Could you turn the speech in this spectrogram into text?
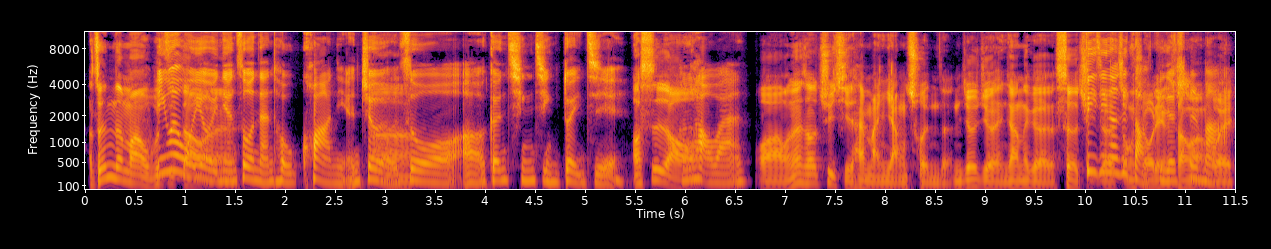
啊、真的吗？我不知道、欸。因为我有一年做南投跨年，就有做、啊、呃跟清境对接。哦，是哦，很好玩。哇，我那时候去其实还蛮阳春的，你就觉得很像那个社区的中秋联欢晚会，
